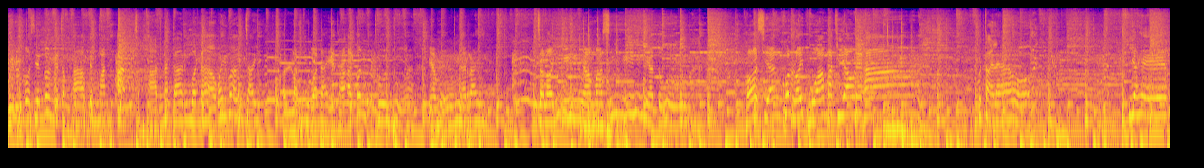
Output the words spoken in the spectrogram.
มือนี้บ่เสียงก็เมียจ้องตาเป็นมันอะสถานการณ์บ่น่าไว้วางใจลอยบ่าได้ถ้าไอ้ต้นทูนหัวเมียเผือเมียไร จะลอยเมียมาเสียตัวขอเสียงคนลอยผัวมาเที่ยวนะครับ คุณตายแล้ว อย่าเหตุ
